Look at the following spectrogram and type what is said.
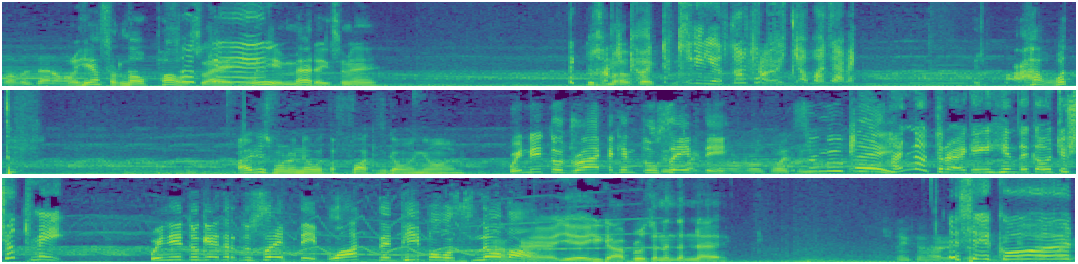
What was that all? Well, he has a low pulse. Okay. Hey, we need medics, man. This I'm motherfucker. you. Stop throwing your what's happening? Ah, what the? F- I just want to know what the fuck is going on. We need to drag him to safety. Sir, move me! I'm not dragging him. They're going to shoot me. We need to get him to safety. Block the people with snowball. okay, yeah, he got bruising in the neck. Is he good?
